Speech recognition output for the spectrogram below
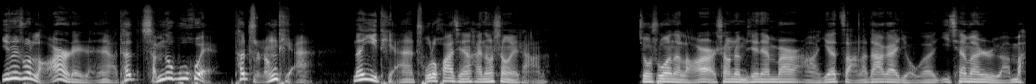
因为说老二这人啊，他什么都不会，他只能舔。那一舔，除了花钱还能剩下啥呢？就说呢，老二上这么些年班啊，也攒了大概有个一千万日元吧，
